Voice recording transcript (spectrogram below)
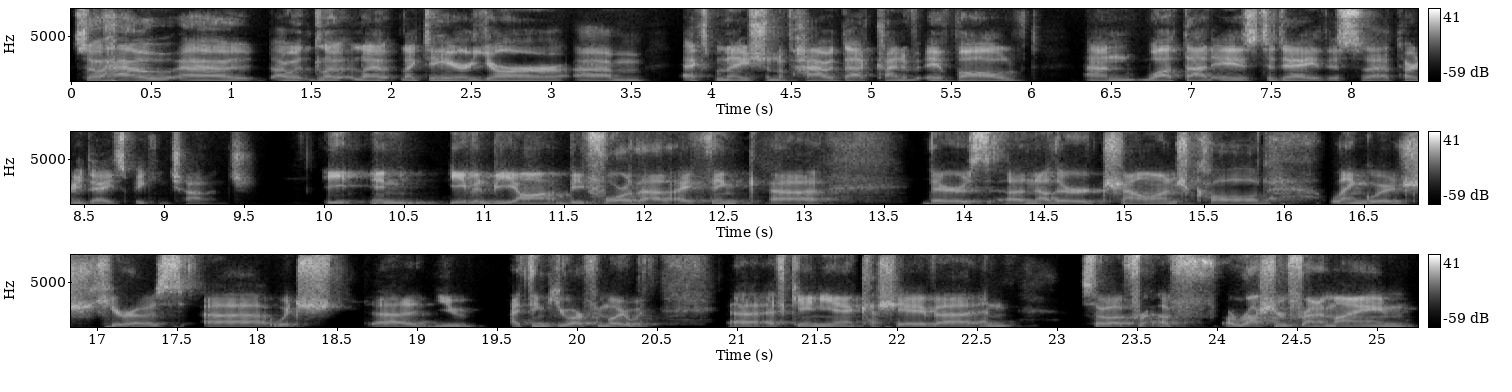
So how uh, I would lo- lo- like to hear your um, explanation of how that kind of evolved and what that is today. This 30 uh, day speaking challenge. Even beyond before that, I think uh, there's another challenge called Language Heroes, uh, which uh, you I think you are familiar with, uh, Evgenia Kasheva. And so a, a, a, Russian friend of mine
